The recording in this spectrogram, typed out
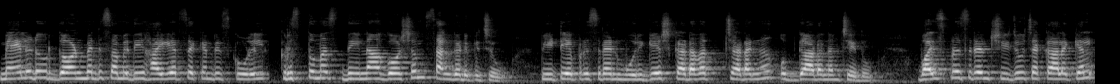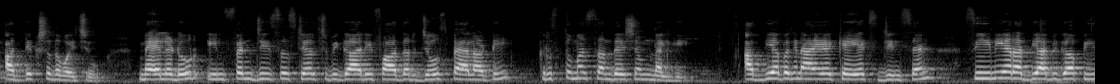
Meladoor government Samithi higher secondary സ്കൂളിൽ ക്രിസ്തുമസ് ദിനാഘോഷം സംഘടിപ്പിച്ചു. P T A president Murukesh Kadavath ചടങ്ങ് ഉദ്ഘാടനം ചെയ്തു. വൈസ് പ്രസിഡന്റ് ഷിജു ചക്കാലയ്ക്കൽ അധ്യക്ഷത വഹിച്ചു. മേലടൂർ ഇൻഫന്റ് ജീസസ് ചർച്ച് വികാരി ഫാദർ ജോസ് പാലാട്ടി ക്രിസ്തുമസ് സന്ദേശം നൽകി. അധ്യാപകനായ കെ എക്സ് ജിൻസൺ സീനിയർ അധ്യാപിക പി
